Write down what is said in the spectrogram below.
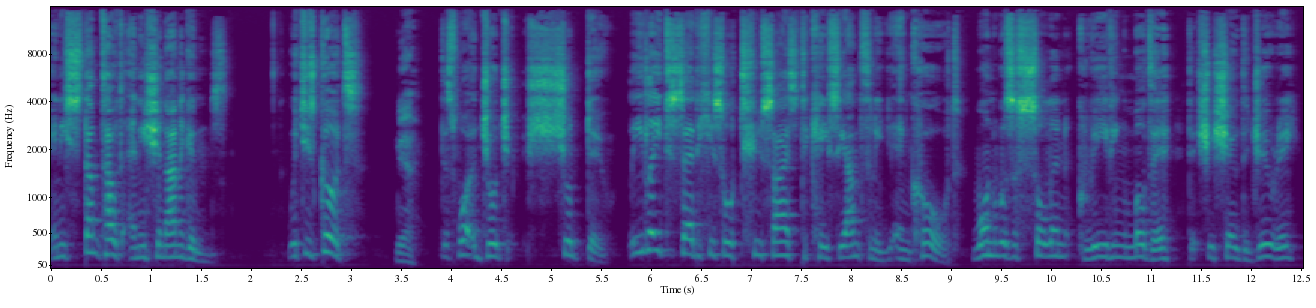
and he stamped out any shenanigans. Which is good. Yeah. That's what a judge should do. He later said he saw two sides to Casey Anthony in court. One was a sullen, grieving mother that she showed the jury,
